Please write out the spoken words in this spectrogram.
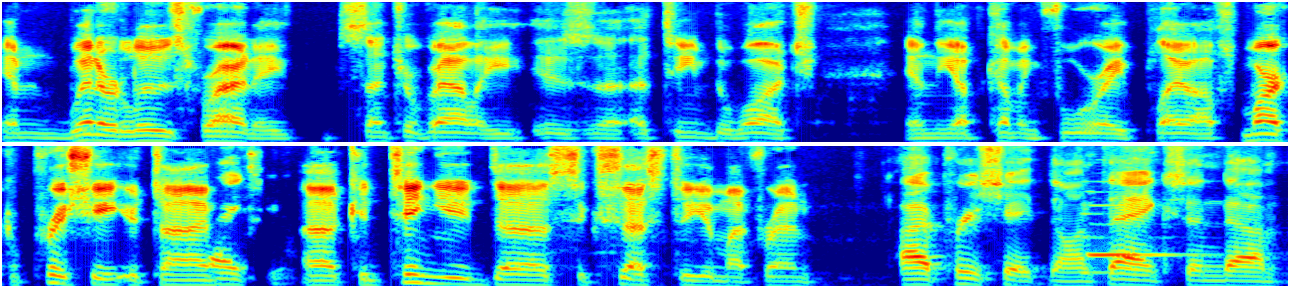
and win or lose Friday, Central Valley is a, a, team to watch in the upcoming 4A playoffs. Mark, appreciate your time. Thank you. Uh, continued uh, success to you, my friend. I appreciate Don. Thanks, and um,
